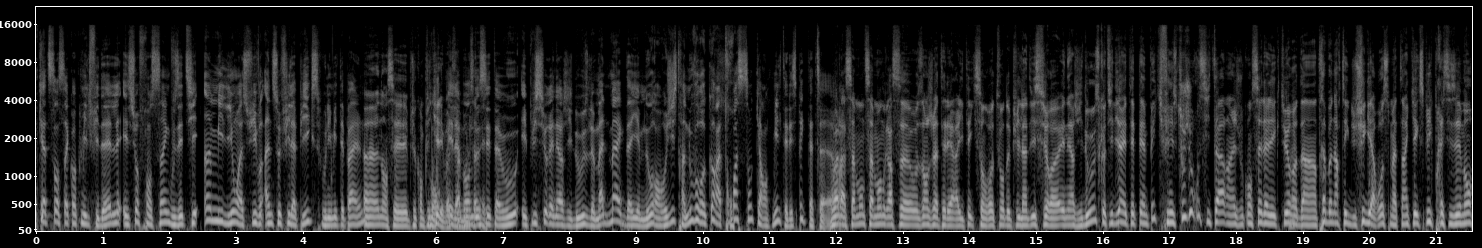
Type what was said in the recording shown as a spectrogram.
450 000 fidèles. Et sur France 5, vous étiez 1 million à suivre Anne-Sophie Lapix. Vous l'imitez pas, elle? Euh, non, c'est plus compliqué Bon, les voix et de la bande de. C'est à vous. Et puis sur Énergie 12, le Mad Mac d'Ayem Nour enregistre un nouveau record à 340 000 téléspectateurs. Voilà, ça monte, ça monte grâce euh, aux enjeux à télé-réalité qui sont de retour depuis lundi sur euh, Énergie 12. Quotidien et TPMP qui finissent toujours aussi tard. hein. Je vous conseille la lecture d'un très bon article du Figaro ce matin qui explique précisément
